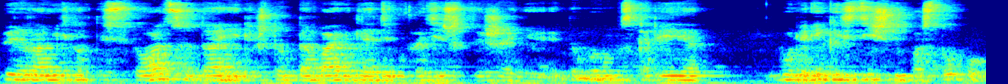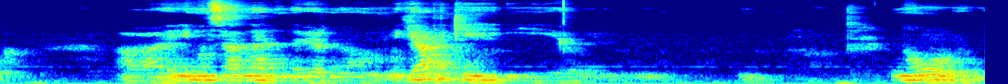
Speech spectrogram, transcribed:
переломить как-то ситуацию, да, или что-то добавить для демократического движения. Это был бы скорее более эгоистичный поступок, а, эмоционально, наверное, яркий, и, но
